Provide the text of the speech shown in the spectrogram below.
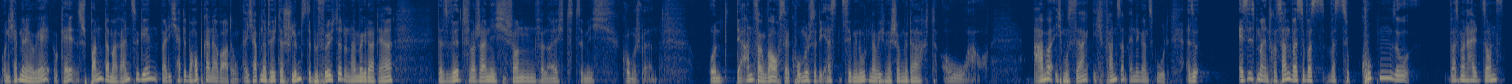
Und ich habe mir gedacht, okay, okay, ist spannend, da mal reinzugehen, weil ich hatte überhaupt keine Erwartung. Ich habe natürlich das Schlimmste befürchtet und habe mir gedacht, ja, das wird wahrscheinlich schon vielleicht ziemlich komisch werden. Und der Anfang war auch sehr komisch. So die ersten zehn Minuten habe ich mir schon gedacht, oh wow aber ich muss sagen, ich fand es am Ende ganz gut. Also es ist mal interessant, weißt du, was, was zu gucken, so was man halt sonst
